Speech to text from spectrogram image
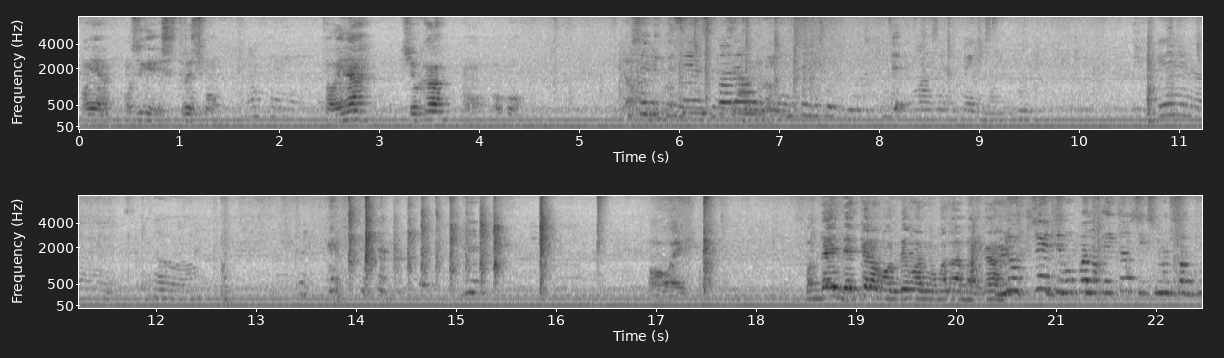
O yan. O sige, stretch mo. Okay. Okay na? Sure ka? O, opo. Sa likod. Since parang- Sa likod mo. Hindi, muscle pain lang. Ganyan lang yun. Oo. Okay. Pag diet ka ng konti, man makalaban ka. Lutse, di mo pa nakita, 6 months ago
